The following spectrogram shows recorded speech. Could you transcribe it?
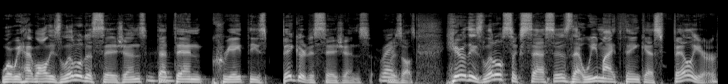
where we have all these little decisions that then create these bigger decisions Mm-hmm. Right. results. Here are these little successes that we might think as failure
